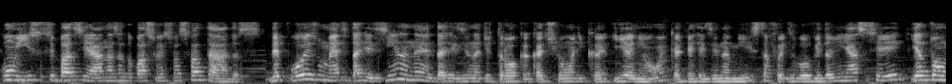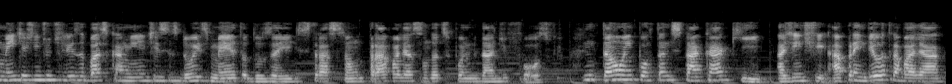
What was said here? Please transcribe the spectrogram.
Com isso, se basear nas adubações fosfatadas. Depois, o método da resina, né? Da resina de troca catiônica e aniônica, que é resina mista, foi desenvolvida no IAC e atualmente a gente utiliza basicamente esses dois métodos aí de extração para avaliação da disponibilidade de fósforo. Então, é importante destacar que a gente aprendeu a trabalhar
